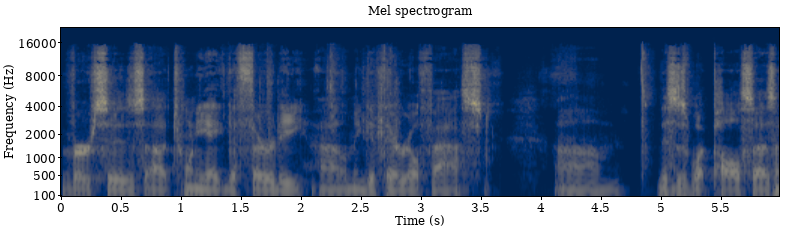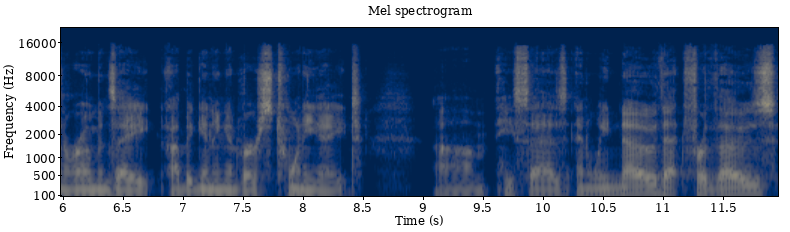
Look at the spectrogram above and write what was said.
verses uh, 28 to 30. Uh, let me get there real fast. Um, this is what Paul says in Romans 8, uh, beginning in verse 28. Um, he says, And we know that for those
